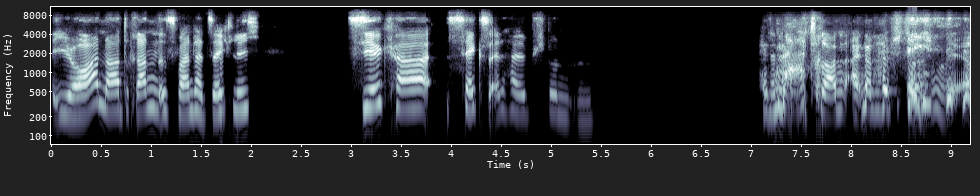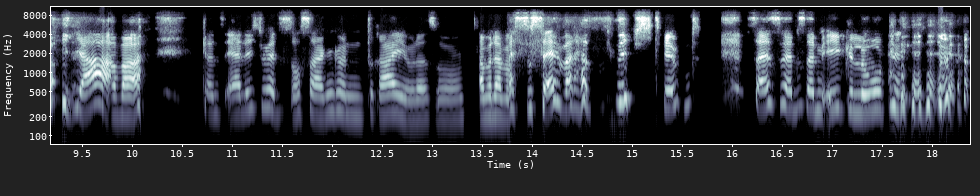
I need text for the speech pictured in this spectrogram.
Ja, nah dran. Es waren tatsächlich circa sechseinhalb Stunden. Nah dran, eineinhalb Stunden mehr. Ja, aber ganz ehrlich, du hättest auch sagen können drei oder so. Aber da weißt du selber, dass es nicht stimmt. Das heißt, du hättest dann eh gelogen.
